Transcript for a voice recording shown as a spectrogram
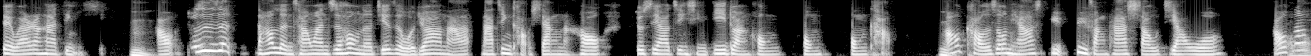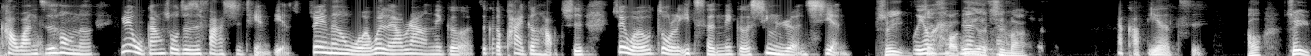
对，我要让它定型。嗯，好，就是认，然后冷藏完之后呢，接着我就要拿拿进烤箱，然后就是要进行第一段烘烘烘烤。然后烤的时候，你还要预预防它烧焦哦。好，那烤完之后呢，因为我刚说这是法式甜点，所以呢，我为了要让那个这个派更好吃，所以我又做了一层那个杏仁馅。所以我又烤第二次吗？要烤第二次。好，所以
